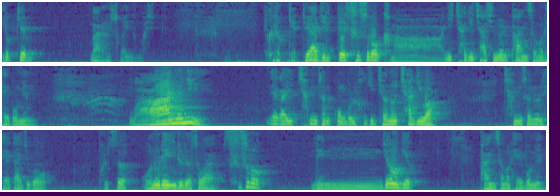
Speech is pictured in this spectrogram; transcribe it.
이렇게 말할 수가 있는 것입니다. 그렇게 되어질 때 스스로 가만히 자기 자신을 반성을 해보면 완연히 내가 이 참선 공부를 하기 전의 자기와 참선을 해가지고 벌써 오늘에 이르러서와 스스로 냉정하게 반성을 해보면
